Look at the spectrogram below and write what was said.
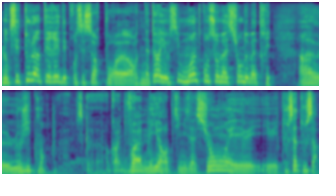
Donc c'est tout l'intérêt des processeurs pour euh, ordinateur et aussi moins de consommation de batterie, hein, euh, logiquement. Parce que encore une fois, meilleure optimisation et, tout ça, tout ça.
